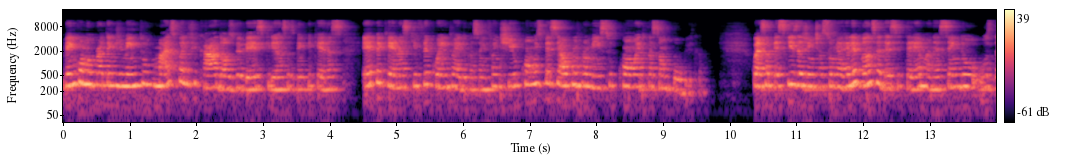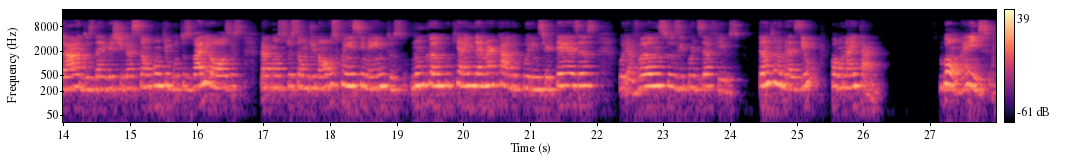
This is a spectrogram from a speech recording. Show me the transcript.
bem como para o atendimento mais qualificado aos bebês, crianças bem pequenas e pequenas que frequentam a educação infantil com especial compromisso com a educação pública. Com essa pesquisa, a gente assume a relevância desse tema, né, sendo os dados da investigação contributos valiosos para a construção de novos conhecimentos num campo que ainda é marcado por incertezas, por avanços e por desafios, tanto no Brasil como na Itália. Bom, é isso.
